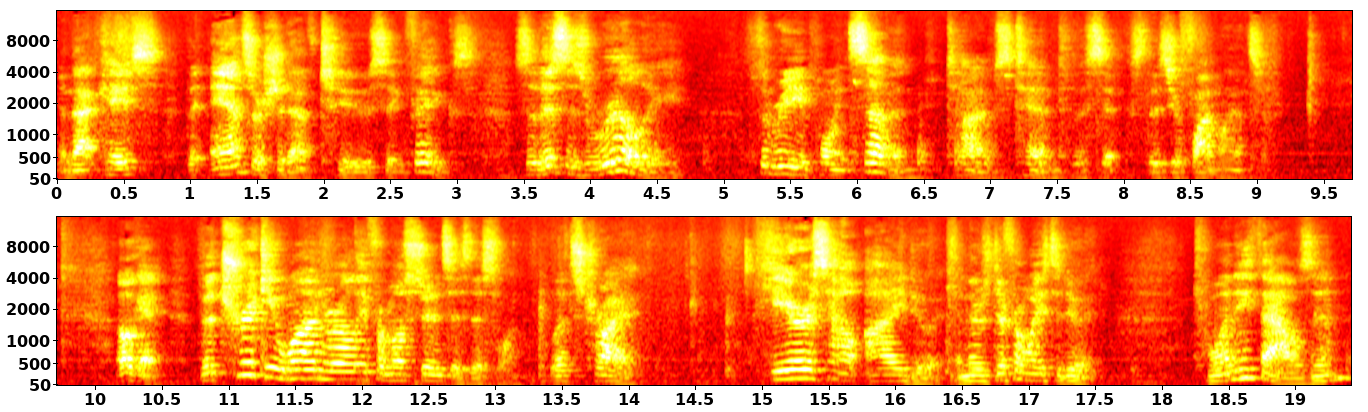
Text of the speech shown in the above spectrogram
In that case, the answer should have 2 sig figs. So this is really 3.7 times 10 to the 6th is your final answer. Okay, the tricky one really for most students is this one. Let's try it. Here's how I do it, and there's different ways to do it. 20,000,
